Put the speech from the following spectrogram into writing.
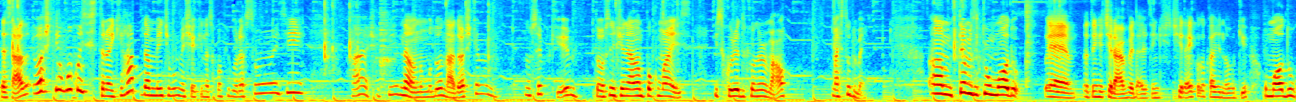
dessa asa. Eu acho que tem alguma coisa estranha aqui, rapidamente eu vou mexer aqui nas configurações e... Acho que... Não, não mudou nada, eu acho que... Não, não sei porquê, tô sentindo ela um pouco mais escura do que o normal, mas tudo bem. Um, temos aqui o um modo é, eu tenho que tirar, a verdade, eu tenho que tirar e colocar de novo aqui. O modo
